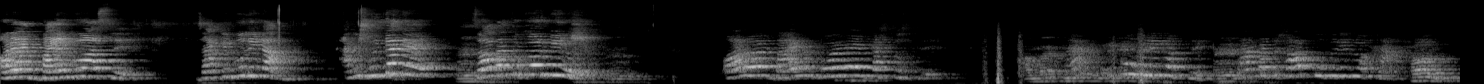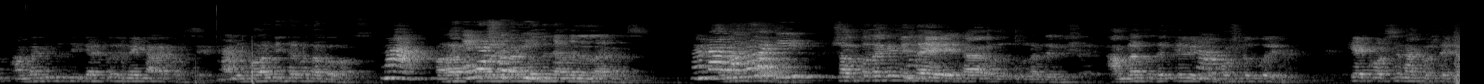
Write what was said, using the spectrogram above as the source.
আরে এক আছে। যাকে বলি না আমি শুনতে দে হুম। জবাই তো করবি হুম। আর ওই ভাইয়ের বউ এই কাজ করছে আমরা হ্যাঁ কিন্তু কুফরি করছে হুম। আমরা তো সব কুফরি লোক না শোন, আমরা কিন্তু জিজ্ঞাসা করি নাই কারা করছে। আমি তোরা মিথ্যা কথা বলছ না তারা এটা সত্যি। ঝামেলা লাগাস না না ভালো লাগি সত্য। নাকি মিথ্যা এটা ওনাদের বিষয়। আমরা তোদেরকে এটা প্রশ্ন করি না। কে করছে না করছে এটা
